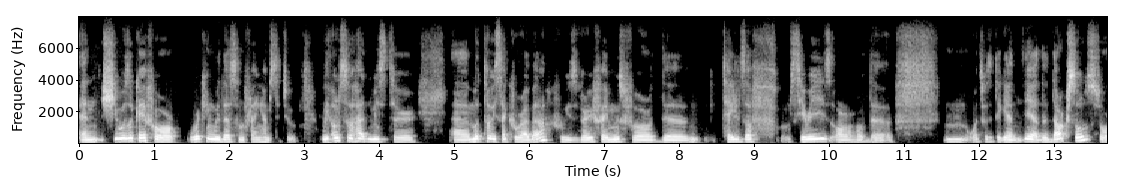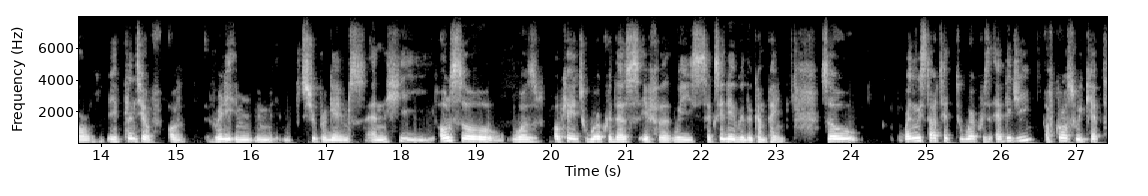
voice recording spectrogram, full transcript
and she was okay for working with us on Flying Hamster 2. We also had Mr. Uh, Motoi Sakuraba, who is very famous for the Tales of series or the um, what was it again? Yeah, the Dark Souls, or plenty of, of really in, in super games. And he also was okay to work with us if uh, we succeeded with the campaign. So when we started to work with FDG, of course we kept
